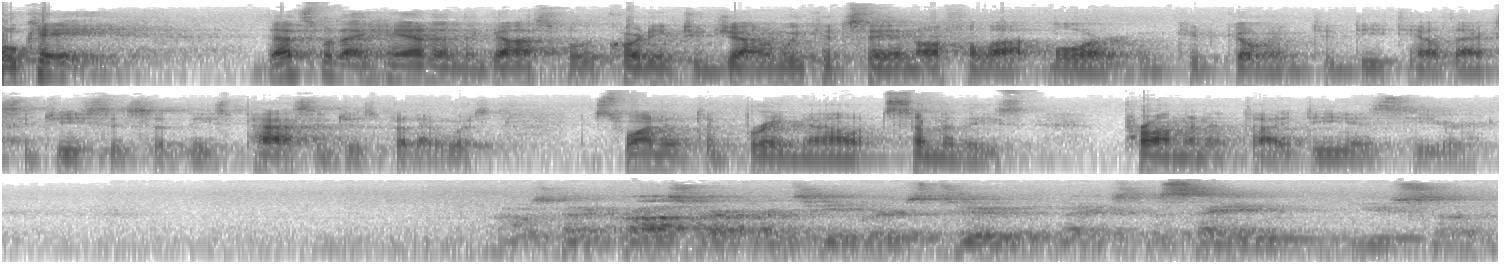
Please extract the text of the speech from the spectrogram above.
Okay, that's what I had on the gospel according to John. We could say an awful lot more. We could go into detailed exegesis of these passages, but I was just wanted to bring out some of these prominent ideas here. I was going to cross-reference Hebrews 2 that makes the same use of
